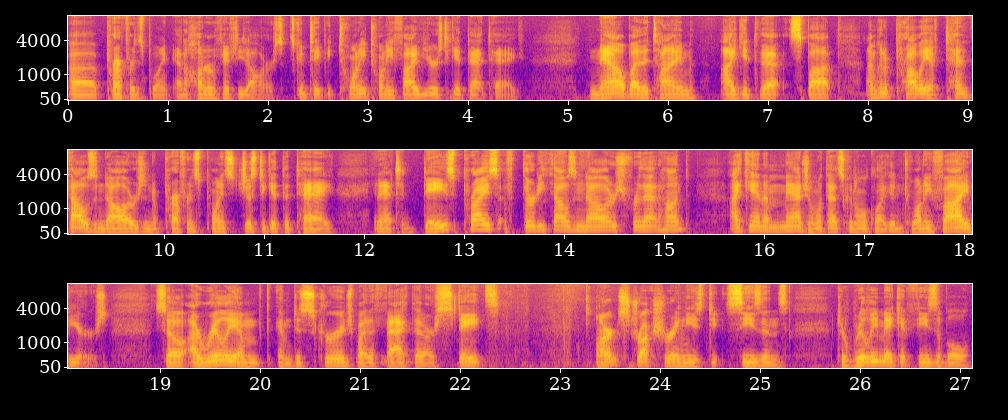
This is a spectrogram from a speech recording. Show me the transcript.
uh, preference point at $150. It's going to take me 20, 25 years to get that tag. Now, by the time I get to that spot, I'm going to probably have $10,000 into preference points just to get the tag. And at today's price of $30,000 for that hunt, I can't imagine what that's going to look like in 25 years. So I really am, am discouraged by the fact that our states aren't structuring these seasons to really make it feasible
